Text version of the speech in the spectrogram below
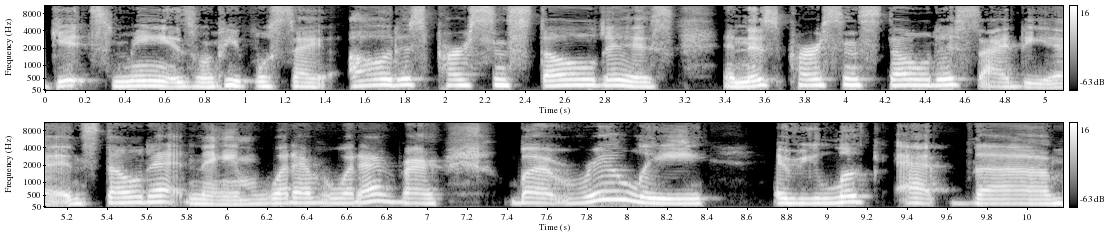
gets me is when people say, oh, this person stole this, and this person stole this idea and stole that name, whatever, whatever. But really, if you look at the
